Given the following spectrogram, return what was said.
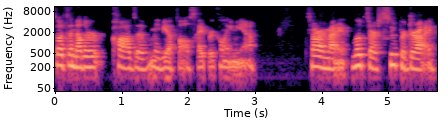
So it's another cause of maybe a false hyperkalemia. Sorry, my lips are super dry.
